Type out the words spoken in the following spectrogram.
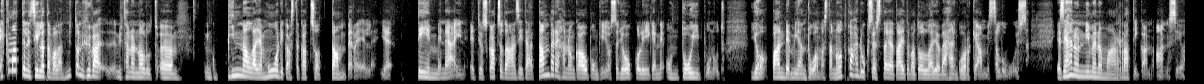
Ehkä mä ajattelen sillä tavalla, että nyt on hyvä, nythän on ollut ö, niin kuin pinnalla ja muodikasta katsoa Tampereelle. Ja teemme näin. Että jos katsotaan sitä, että Tamperehan on kaupunki, jossa joukkoliikenne on toipunut jo pandemian tuomasta notkahduksesta ja taitavat olla jo vähän korkeammissa luvuissa. Ja sehän on nimenomaan ratikan ansio.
